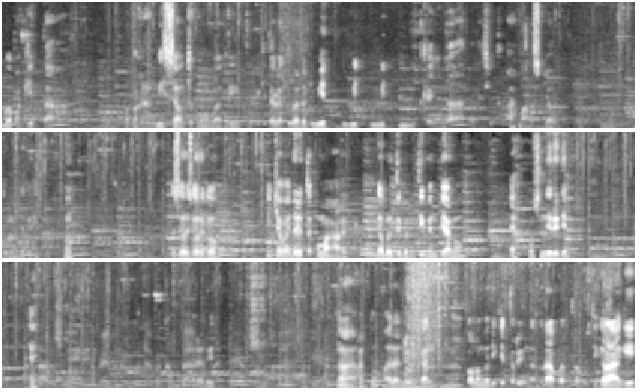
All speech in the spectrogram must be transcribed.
bapak kita. Apakah bisa untuk mengobati? Tapi kita lihat dulu ada duit, duit, duit, duit. Kayaknya nggak ada di situ. Ah, males jauh. Turun aja lagi. Hmm. Let's go, let's go. Ini cewek dari kemarin nggak berhenti berhenti main piano. Eh, kok sendiri dia? Eh, ada duit. Nah kan tuh ada nih kan hmm, kalau nggak dikiterin nggak dapat terus tiga lagi.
